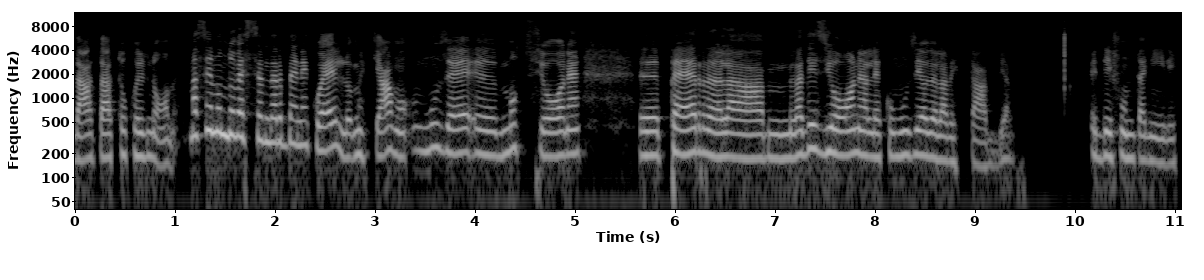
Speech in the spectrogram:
da, dato quel nome. Ma se non dovesse andare bene quello, mettiamo museo, eh, mozione eh, per la, l'adesione all'ecomuseo della Vettabbia e dei Fontanili.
